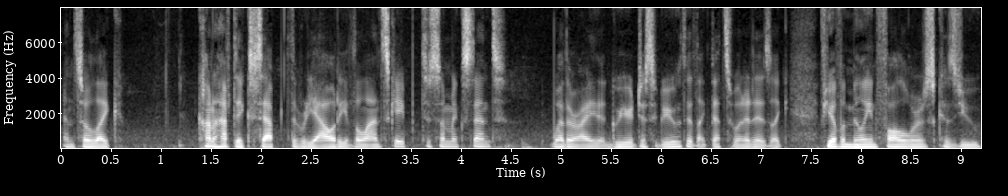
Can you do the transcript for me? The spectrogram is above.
And so like kind of have to accept the reality of the landscape to some extent whether i agree or disagree with it like that's what it is. Like if you have a million followers because you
